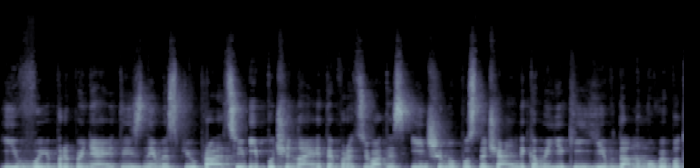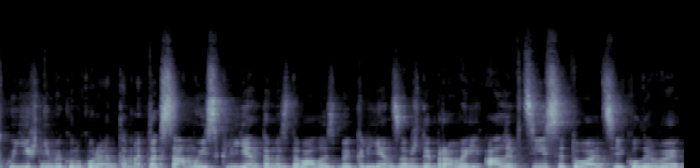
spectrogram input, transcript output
і ви припиняєте із ними співпрацю і починаєте працювати з іншими постачальниками, які є в даному випадку їхніми конкурентами. Так само і з клієнтами, здавалось би, клієнт завжди правий, але в цій цій ситуації, коли ви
